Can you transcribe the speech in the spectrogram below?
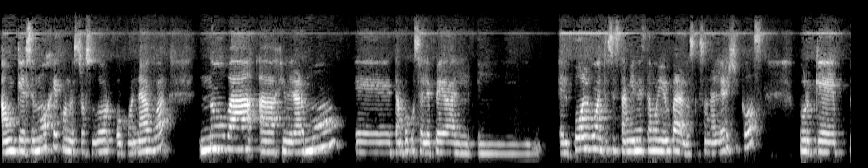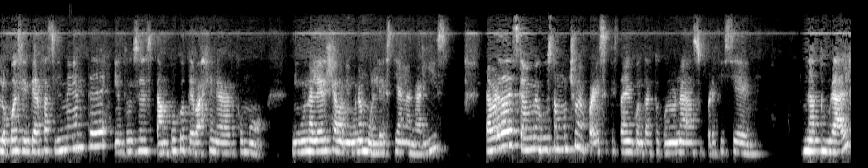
aunque se moje con nuestro sudor o con agua, no va a generar moho, eh, tampoco se le pega el, polvo, entonces también está muy bien para los que son alérgicos, porque lo puedes limpiar fácilmente y entonces tampoco te va a generar como ninguna alergia o ninguna molestia en la nariz. La verdad es que a mí me gusta mucho, me parece que está en contacto con una superficie natural,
